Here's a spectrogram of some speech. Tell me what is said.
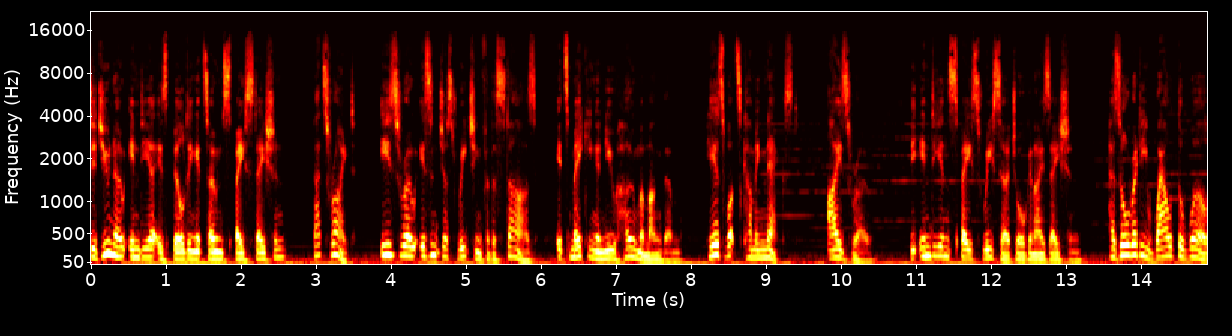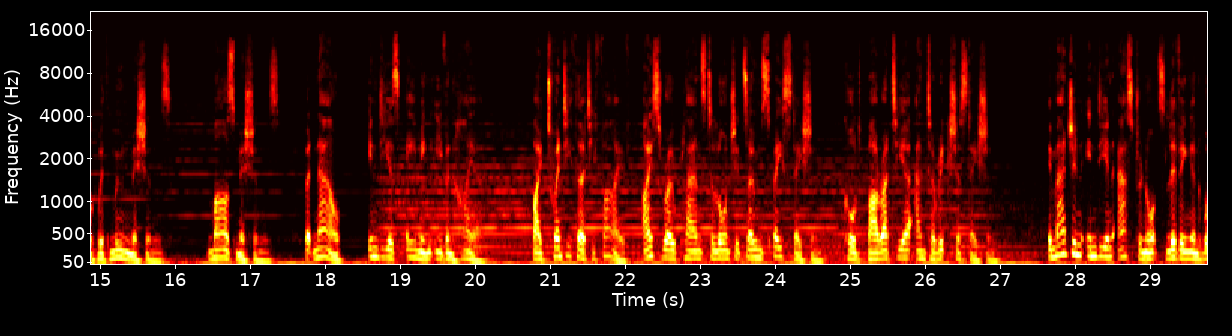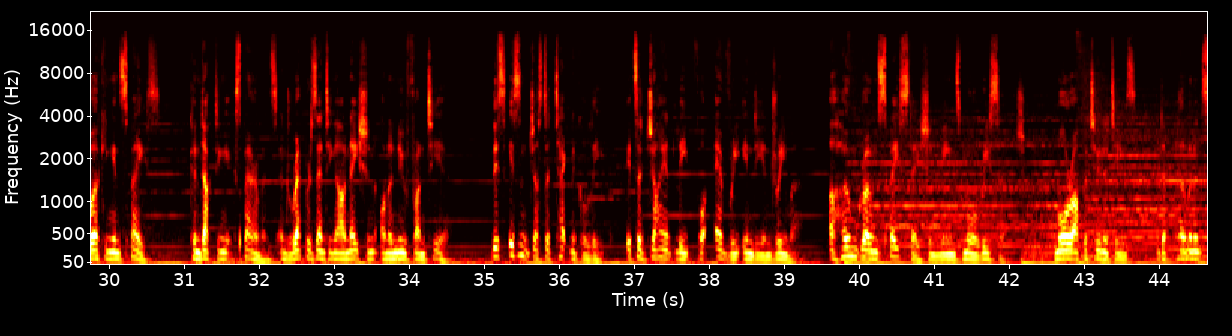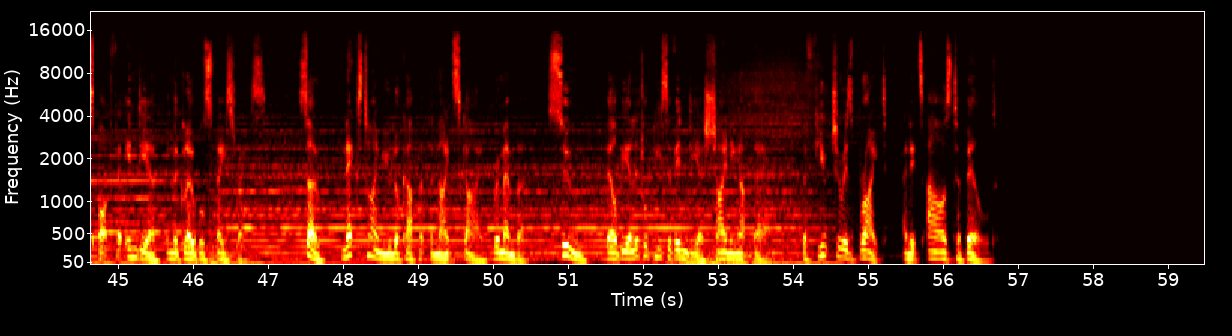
Did you know India is building its own space station? That's right. ISRO isn't just reaching for the stars, it's making a new home among them. Here's what's coming next. ISRO, the Indian Space Research Organization, has already wowed the world with moon missions, Mars missions, but now India's aiming even higher. By 2035, ISRO plans to launch its own space station called Bharatiya Antariksha Station. Imagine Indian astronauts living and working in space, conducting experiments and representing our nation on a new frontier. This isn't just a technical leap, it's a giant leap for every Indian dreamer. A homegrown space station means more research, more opportunities, and a permanent spot for India in the global space race. So, next time you look up at the night sky, remember, soon there'll be a little piece of India shining up there. The future is bright and it's ours to build.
